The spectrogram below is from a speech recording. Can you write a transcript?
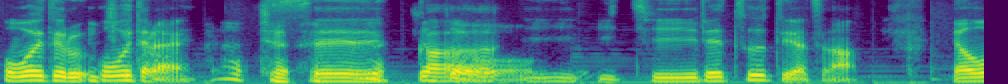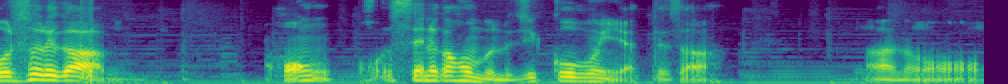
覚えてる？覚えてない？つ世界一列っていうやつな。いや俺それが本セネカ本部の実行分野やってさあの、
